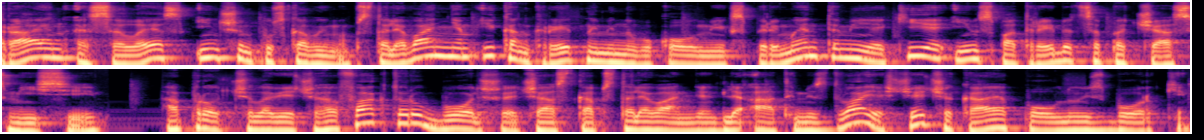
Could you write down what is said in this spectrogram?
Эрайн, SLС, іншым пускавым абсталяваннем і канкрэтнымі навуковымі эксперыментамі, якія ім спатрэбяцца падчас місіі. Апроч чалавечага фактару большая частка абсталявання для Атэміс-2 яшчэ чакае поўную зборкі.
